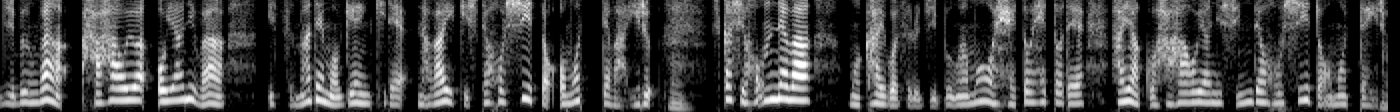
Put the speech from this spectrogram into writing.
自分は母親親にはいつまでも元気で長生きしてほしいと思ってはいる。うん。しかし本音はもう介護する自分はもうヘトヘトで早く母親に死んでほしいと思っている。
